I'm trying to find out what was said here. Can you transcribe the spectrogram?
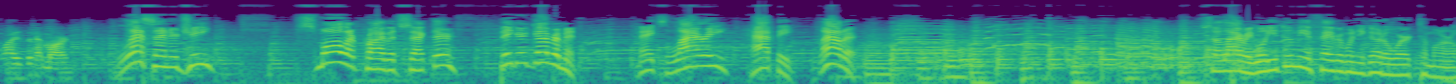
Why is that, Mark? Less energy, smaller private sector, bigger government. Makes Larry happy. Louder. So, Larry, will you do me a favor when you go to work tomorrow?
